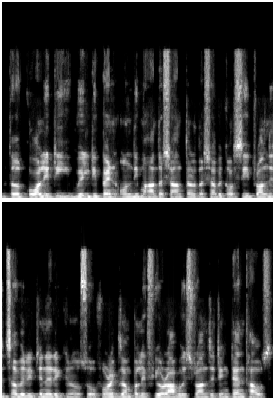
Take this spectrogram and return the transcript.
the quality will depend on the Mahadasha, Antardasha, because see, transits are very generic, you know. So, for example, if your Rahu is transiting 10th house,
